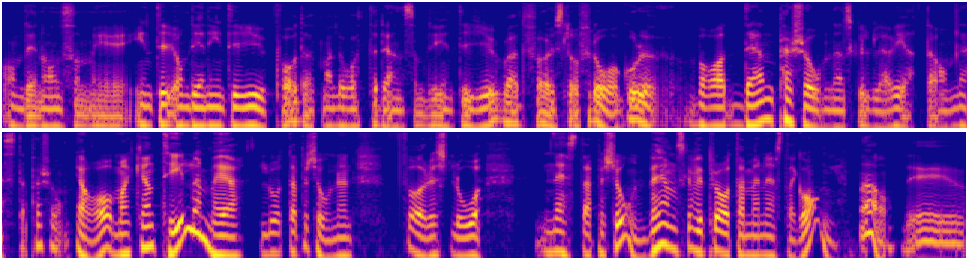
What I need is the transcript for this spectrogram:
om det är någon som är, om det är en intervjupodd, att man låter den som blir intervjuad föreslå frågor vad den personen skulle vilja veta om nästa person. Ja, man kan till och med låta personen föreslå nästa person. Vem ska vi prata med nästa gång? Ja, det är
